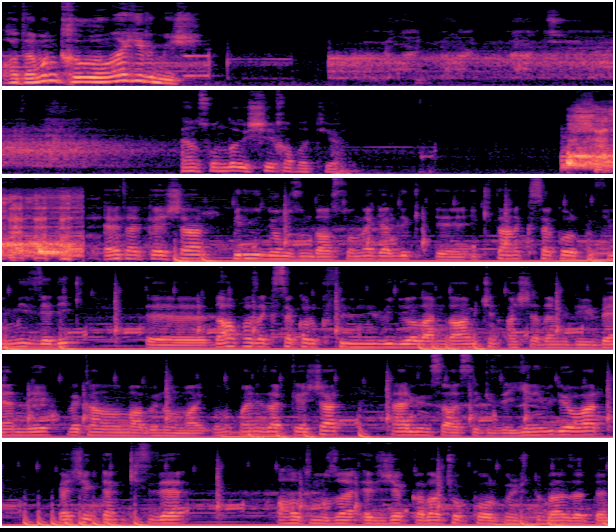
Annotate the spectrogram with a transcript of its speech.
Adamın kılığına girmiş. En sonunda ışığı kapatıyor. Evet arkadaşlar bir videomuzun daha sonuna geldik. Ee, iki tane kısa korku filmi izledik. Ee, daha fazla kısa korku filmi videoların devamı için aşağıdan videoyu beğenmeyi ve kanalıma abone olmayı unutmayınız arkadaşlar. Her gün saat 8'de yeni video var. Gerçekten ikisi de altımıza edecek kadar çok korkunçtu. Ben zaten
